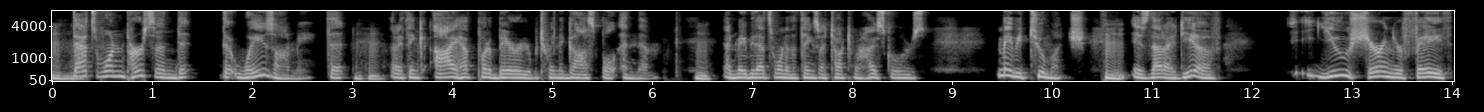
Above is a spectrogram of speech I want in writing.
hmm that's one person that that weighs on me. That hmm that I think I have put a barrier between the gospel and them. Hmm. And maybe that's one of the things I talk to my high schoolers, maybe too much, Hmm. is that idea of you sharing your faith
